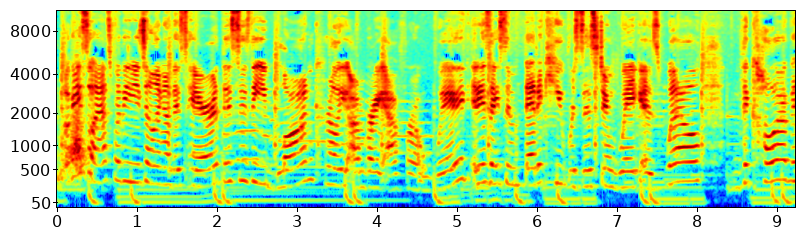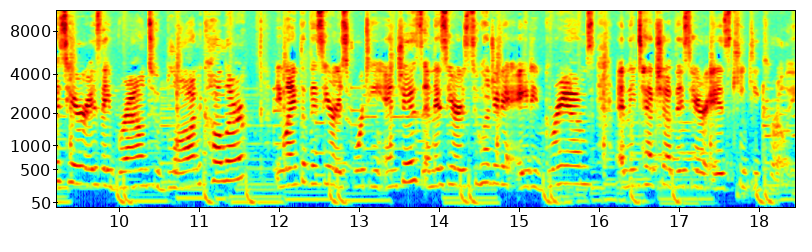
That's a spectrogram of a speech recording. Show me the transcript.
Okay, so as for the detailing of this hair, this is the Blonde Curly Ombre Afro wig. It is a synthetic heat resistant wig as well. The color of this hair is a brown to blonde color. The length of this hair is 14 inches and this hair is 280 grams and the texture of this hair is kinky curly.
